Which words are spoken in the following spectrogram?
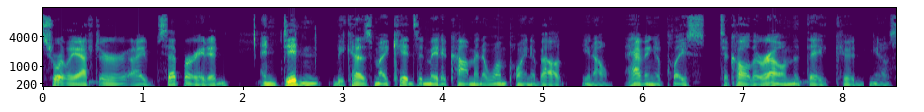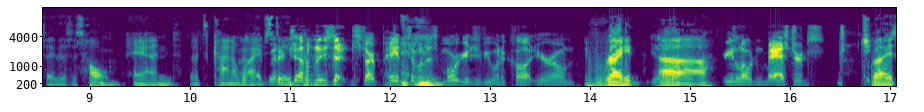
shortly after I separated and didn't because my kids had made a comment at one point about, you know, having a place to call their own that they could, you know, say this is home. And that's kind of why I've better stayed tell here. them to start- start paying some of this mortgage if you want to call it your own. Right. You know, Uh, Freeloading bastards. but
